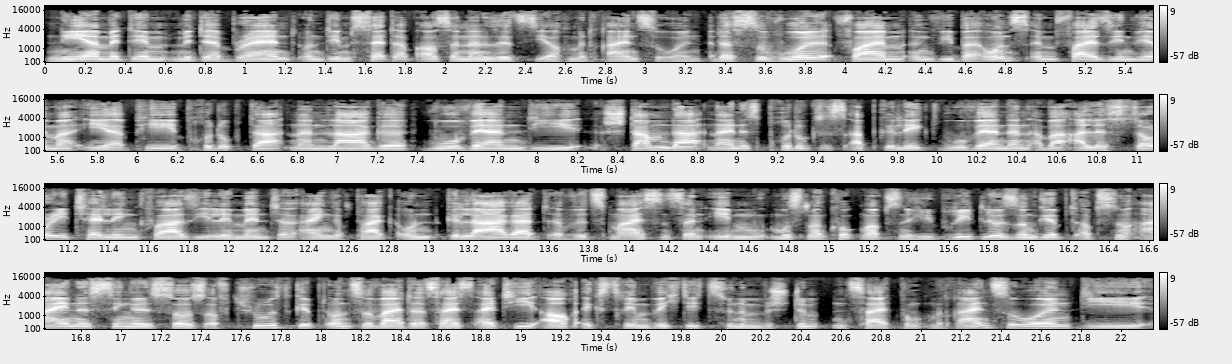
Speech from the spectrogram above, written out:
näher mit dem mit der Brand und dem Setup auseinandersetzt, die auch mit reinzuholen. Das sowohl vor allem irgendwie bei uns im Fall sehen wir mal ERP, Produktdatenanlage, wo werden die Stammdaten eines Produktes abgelegt, wo werden dann aber alle Storytelling quasi Elemente eingepackt und gelagert. Da wird es meistens dann eben, muss man gucken, ob es eine Hybridlösung gibt, ob es nur eine Single Source of Truth gibt und so weiter. Das heißt, IT auch extrem wichtig zu einem bestimmten Zeitpunkt mit reinzuholen. Die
